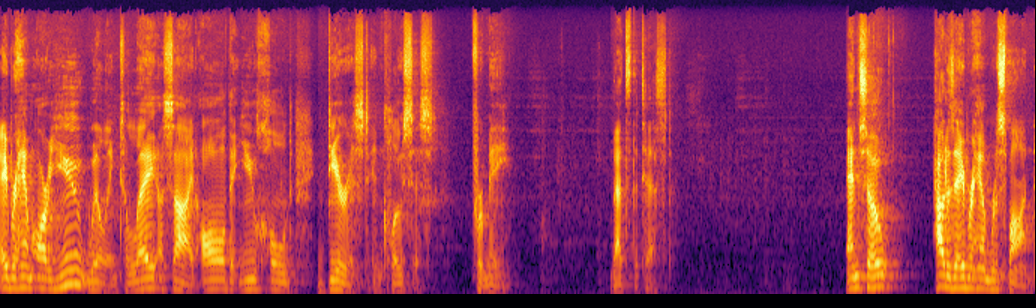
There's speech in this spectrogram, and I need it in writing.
Abraham, are you willing to lay aside all that you hold dearest and closest for me? That's the test. And so, how does Abraham respond?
